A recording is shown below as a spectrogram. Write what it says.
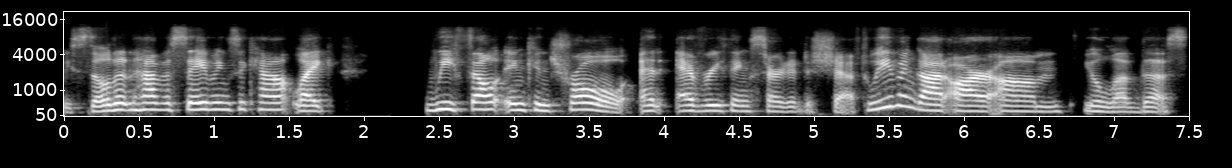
we still didn't have a savings account like we felt in control and everything started to shift. We even got our um you'll love this.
